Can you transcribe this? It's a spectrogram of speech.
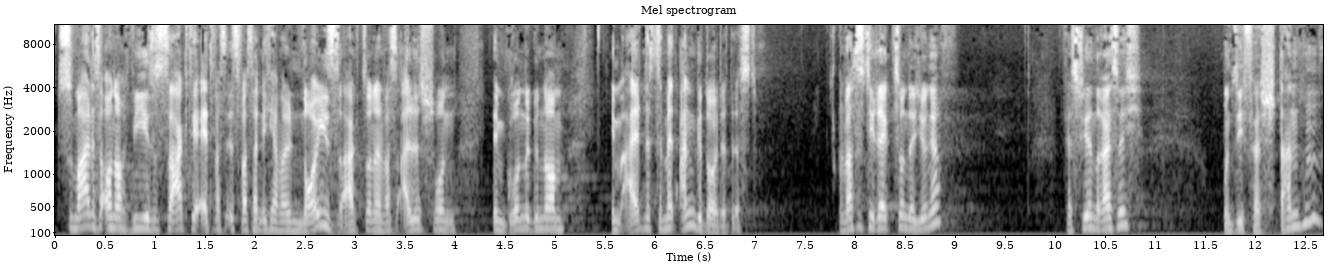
Zumal es auch noch, wie Jesus sagt, ja etwas ist, was er nicht einmal neu sagt, sondern was alles schon im Grunde genommen im Alten Testament angedeutet ist. Und was ist die Reaktion der Jünger? Vers 34. Und sie verstanden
